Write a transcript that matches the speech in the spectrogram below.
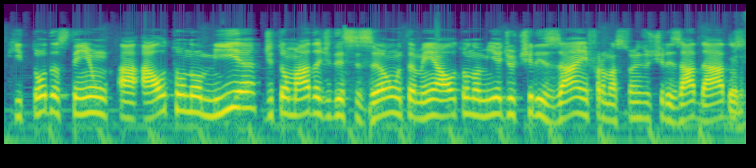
que todas tenham a autonomia de tomada de decisão e também a autonomia de utilizar informações, utilizar dados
